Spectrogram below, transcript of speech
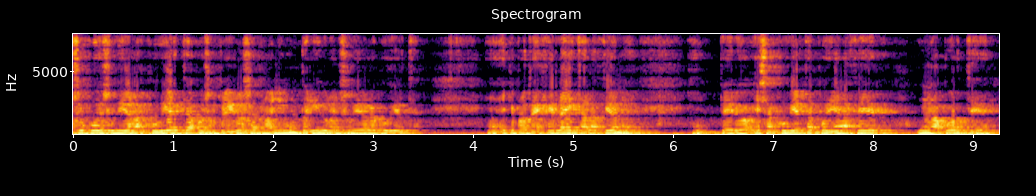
se puede subir a las cubiertas, pues son peligrosas, no hay ningún peligro en subir a la cubierta. Hay que proteger las instalaciones, pero esas cubiertas podrían hacer un aporte.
